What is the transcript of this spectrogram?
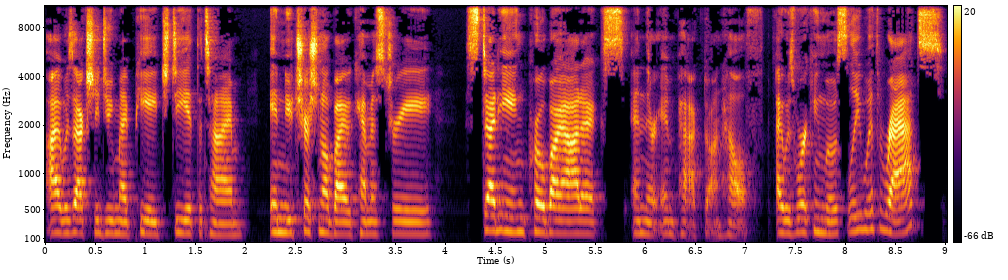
I was actually doing my PhD at the time in nutritional biochemistry studying probiotics and their impact on health. I was working mostly with rats,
